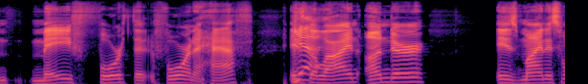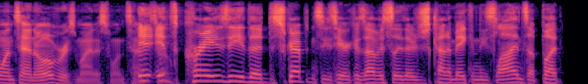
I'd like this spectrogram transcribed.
m May fourth at four and a half. Is Yeah. the line under? Is minus one ten over? Is minus one ten? It, It's crazy the discrepancies here because obviously they're just kind of making these lines up. But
